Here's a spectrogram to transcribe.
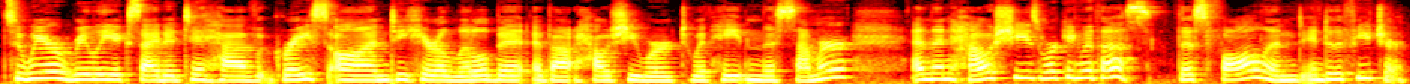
So we are really excited to have Grace on to hear a little bit about how she worked with Hayton this summer and then how she's working with us this fall and into the future.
